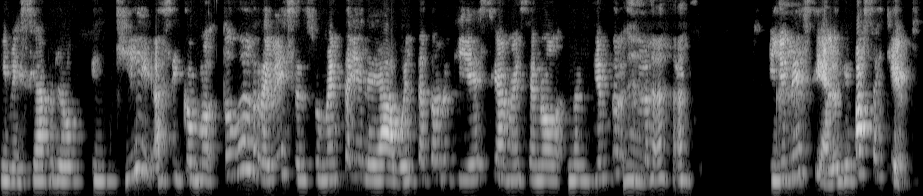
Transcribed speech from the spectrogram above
Y me decía, pero ¿en qué? Así como todo al revés, en su mente ella le daba vuelta a todo lo que yo decía, me decía, no, no entiendo lo que Y yo le decía, lo que pasa es que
